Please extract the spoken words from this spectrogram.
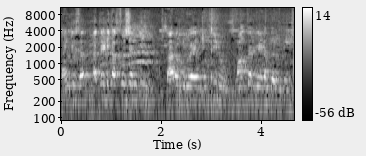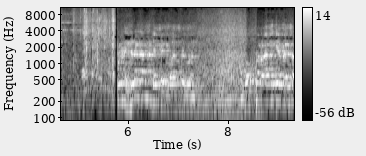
థ్యాంక్ యూ సార్ అథ్లెటిక్ అసోసియేషన్కి సార్ ఒక ఇరవై ఐదు కుర్చీలు స్పాన్సర్ చేయడం జరుగుతుంది. ఇందిరాగాంధీ చెప్పేది వాజ్పేయి గురించి. గొప్ప రాజకీయవేత్త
